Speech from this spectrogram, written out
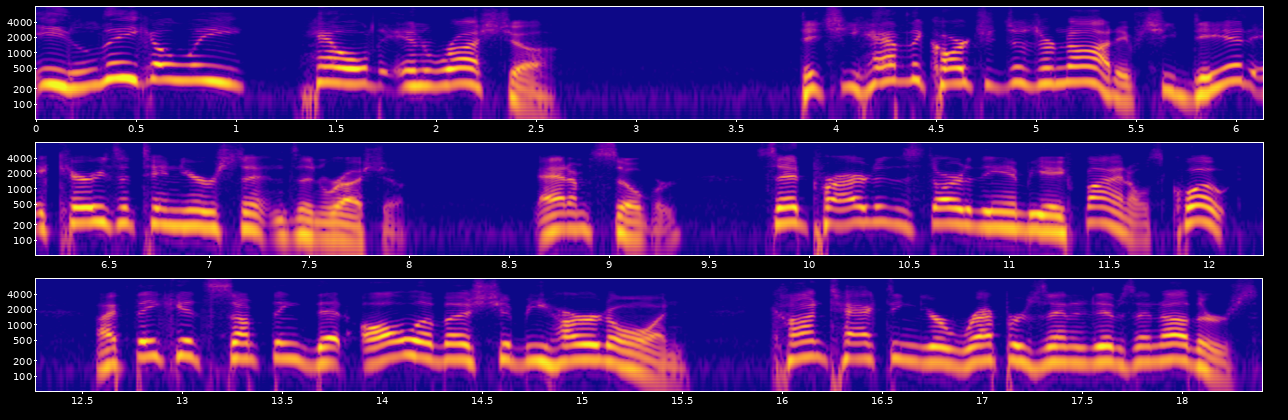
illegally held in Russia. Did she have the cartridges or not? If she did, it carries a 10 year sentence in Russia. Adam Silver said prior to the start of the NBA Finals, quote, I think it's something that all of us should be heard on, contacting your representatives and others.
